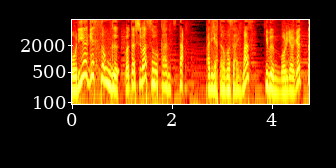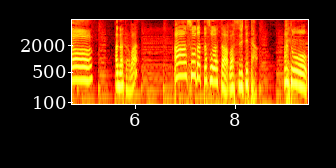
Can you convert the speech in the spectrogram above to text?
盛り上げソング、私はそう感じた。ありがとうございます。気分盛り上げたあなたは？あー、そうだったそうだった。忘れてた。あの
